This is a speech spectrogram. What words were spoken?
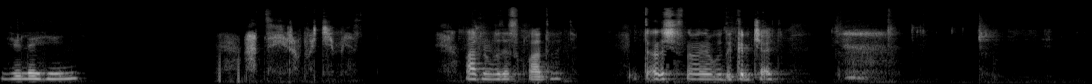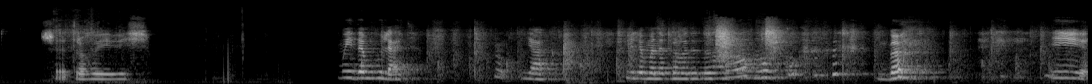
Юля гений. Ладно, буду складувати. Та зараз на мене буде кричати. Що я трогаю вещи. Ми йдемо гуляти. Ну, як? Юля мене проводить до остановку. Да. І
